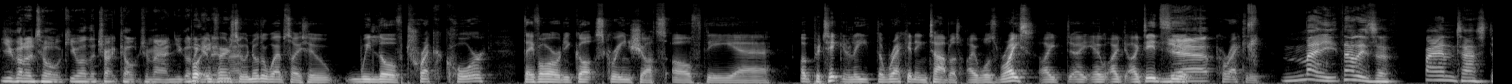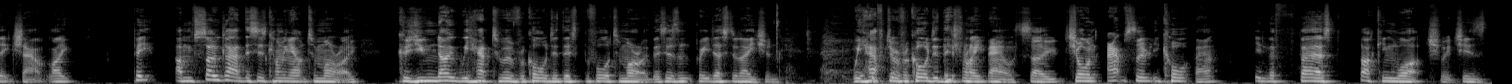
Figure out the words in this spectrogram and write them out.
you got to talk. You are the Trek culture man. You got to but in in fairness to another website who we love, Trek Core. They've already got screenshots of the. Uh, uh, particularly the reckoning tablet. I was right. I, I, I, I did see Yeah. it correctly. Mate, that is a fantastic shout. Like, Pete, I'm so glad this is coming out tomorrow because you know we had to have recorded this before tomorrow. This isn't predestination. We have to have recorded this right now. So Sean absolutely caught that in the first fucking watch, which is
